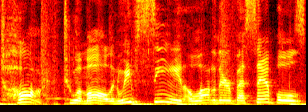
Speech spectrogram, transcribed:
talked to them all, and we've seen a lot of their best samples,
